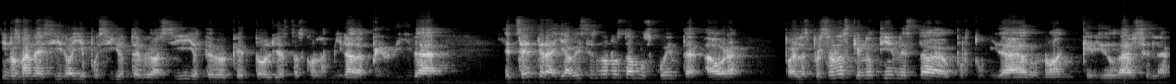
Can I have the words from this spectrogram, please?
y nos van a decir, oye, pues sí, yo te veo así, yo te veo que todo el día estás con la mirada perdida, etcétera, y a veces no nos damos cuenta. Ahora, para las personas que no tienen esta oportunidad o no han querido dársela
